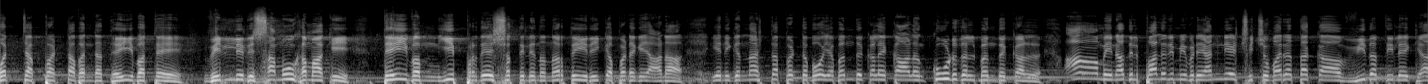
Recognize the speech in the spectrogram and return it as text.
ഒറ്റപ്പെട്ടവന്റെ ദൈവത്തെ വലിയൊരു സമൂഹമാക്കി ദൈവം ഈ പ്രദേശത്തിൽ നിന്ന് നിർത്തിയിരിക്കപ്പെടുകയാണ്. എനിക്ക് നഷ്ടപ്പെട്ടു പോയ ബന്ധുക്കളെക്കാളും കൂടുതൽ ബന്ധുക്കൾ. ആമീൻ. അതിൽ പലരും ഇവിടെ അന്വേഷിച്ചു വരത്തക്ക വിധത്തിലേക്ക്.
